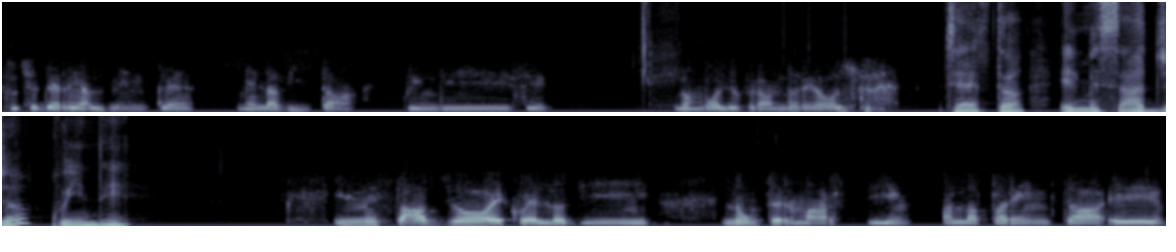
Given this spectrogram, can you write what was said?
succede realmente nella vita. Quindi sì, non voglio però andare oltre. Certo, e il messaggio quindi? Il messaggio è quello di non fermarsi all'apparenza e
